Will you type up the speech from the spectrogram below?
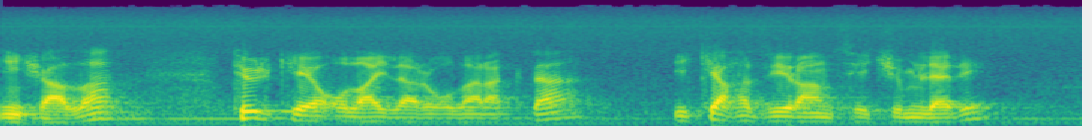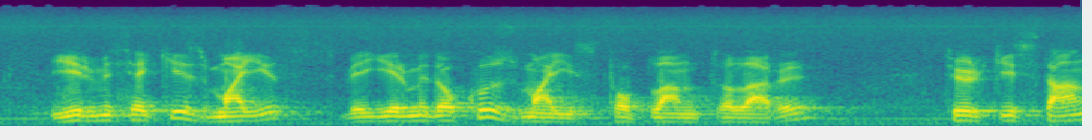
inşallah. Türkiye olayları olarak da 2 Haziran seçimleri, 28 Mayıs ve 29 Mayıs toplantıları, Türkistan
